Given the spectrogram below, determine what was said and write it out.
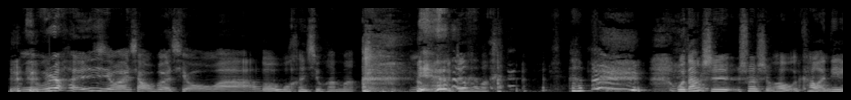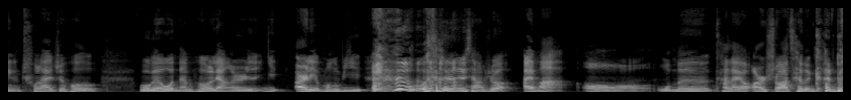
你不是很喜欢小破球吗？我我很喜欢吗？我真的吗？我当时说实话，我看完电影出来之后。我跟我男朋友两个人一二脸懵逼，我 当时想说，哎妈，哦，我们看来要二刷才能看懂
